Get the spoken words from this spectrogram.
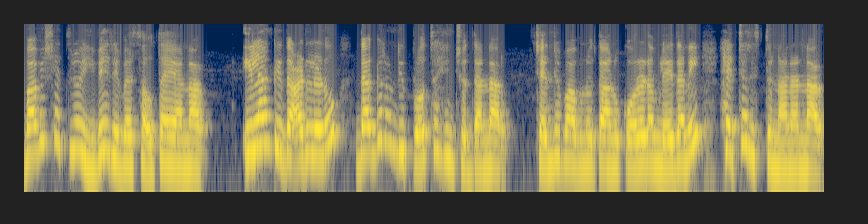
భవిష్యత్తులో ఇవే రివర్స్ అవుతాయన్నారు. ఇలాంటి దాడులను దగ్గరుండి ప్రోత్సహించొద్దన్నారు. చంద్రబాబును తాను కోరడం లేదని హెచ్చరిస్తున్నానన్నారు.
